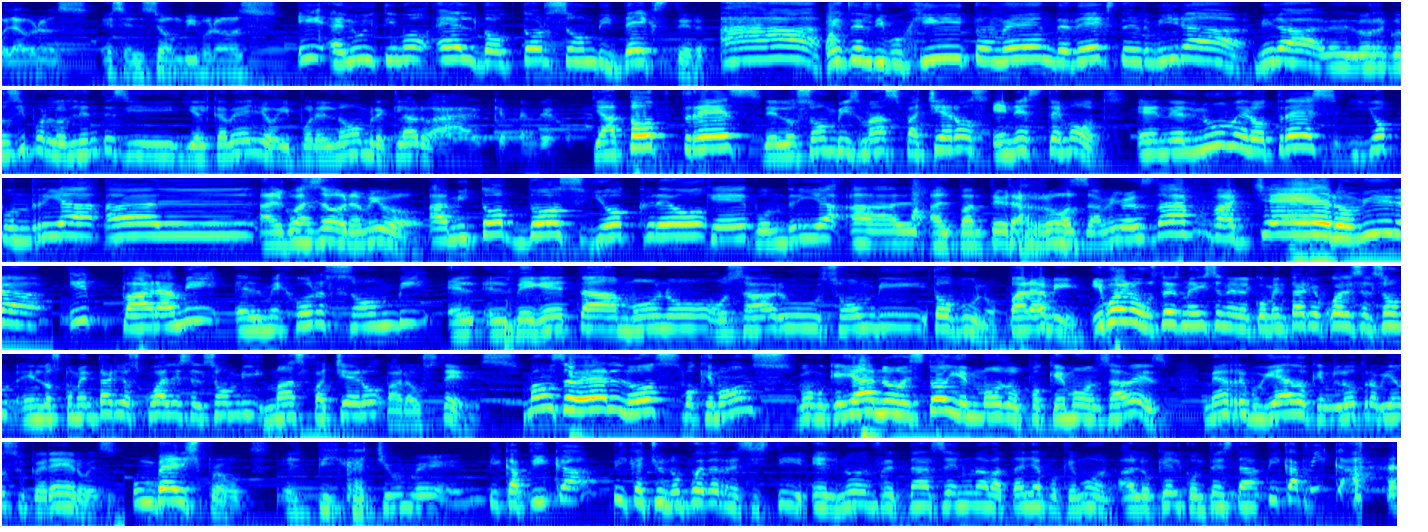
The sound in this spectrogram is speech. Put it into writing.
Hola bros, es el zombie bros. Y el último, el doctor zombie Dexter. ¡Ah! Es el dibujito, men, de Dexter, mira. Mira, lo reconocí por los lentes y, y el cabello Y por el nombre, claro. ¡Ah, qué pendejo! Ya top 3 de los zombies más facheros en este mod. En el número 3 yo pondría al... Al guasón, amigo. A mi top 2 yo creo que pondría al, al Pantera Rosa, amigo. Está fachero, mira. Y para mí el mejor zombie, el, el Vegeta, Mono, Osaru, zombie, top 1. Para mí. Y bueno, ustedes me dicen en el comentario cuál es el zombie, en los comentarios cuál es el zombie más fachero para ustedes. Vamos a ver los Pokémon. Como que ya no estoy en modo Pokémon, ¿sabes? Me ha rebugueado que en el otro habían superhéroes. Un Bellsprout. El Pikachu, man. Pica pica. Pikachu no puede resistir el no enfrentarse en una batalla Pokémon. A lo que él contesta, pica pica.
